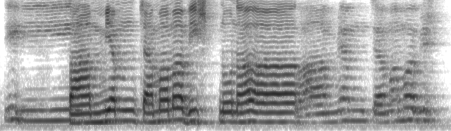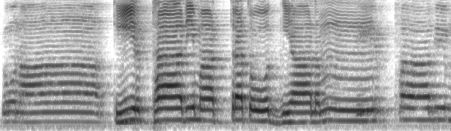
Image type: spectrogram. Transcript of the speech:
भक्तिः साम्यं च मम विष्णुना। साम्यं च मम विष्णुना। तीर्थादिमात्रतो ज्ञानम्। तीर्थादिमात्रतो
